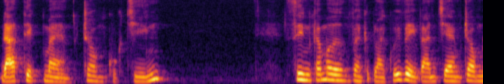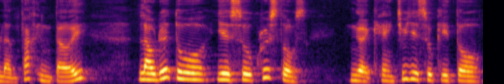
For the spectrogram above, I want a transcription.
đã thiệt mạng trong cuộc chiến. Xin cảm ơn và gặp lại quý vị và anh chị em trong lần phát hình tới. Laudetur Jesu Christus, ngợi khen Chúa Giêsu Kitô.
